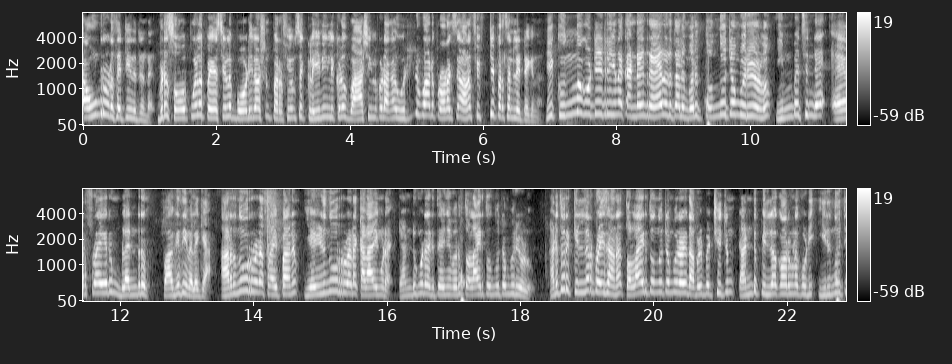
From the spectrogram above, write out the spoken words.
കൗണ്ടർ ഇവിടെ സെറ്റ് ചെയ്തിട്ടുണ്ട്. ഇവിടെ സോപ്പുകൾ പേസ്റ്റുകൾ body lotion perfumes cleaning liquid washing liquid അങ്ങനെ ഒരുപാട് പ്രോഡക്ട്സ് ആണ് ഫിഫ്റ്റി പെർസെന്റിൽ ഇട്ടേക്കുന്നത് ഈ കുന്നു കൂട്ടിയിട്ടിരിക്കുന്ന കണ്ടെയ്നർ ഏതെടുത്താലും വെറും തൊണ്ണൂറ്റൊമ്പത് രൂപയുള്ളൂ. ഇമ്പച്ചിന്റെ എയർ ഫ്രയറും ബ്ലെൻഡറും പകുതി വിലയ്ക്ക. അറുന്നൂറ് രൂപയുടെ ഫ്രൈ പാനും എഴുന്നൂറ് രൂപയുടെ കടായും കൂടെ രണ്ടും കൂടെ എടുത്തു കഴിഞ്ഞാൽ വെറും തൊള്ളായിരത്തി തൊണ്ണൂറ്റൊമ്പത് രൂപയുള്ളൂ. അടുത്തൊരു കില്ലർ പ്രൈസ് ആണ്. തൊള്ളായിരത്തി തൊണ്ണൂറ്റൊമ്പത് രൂപയുടെ ഡബിൾ ബെഡ്ഷീറ്റും രണ്ട് പില്ലോ കവറും കൂടെ കൂടി ഇരുന്നൂറ്റി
